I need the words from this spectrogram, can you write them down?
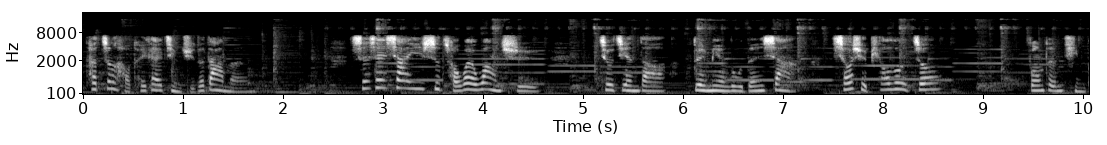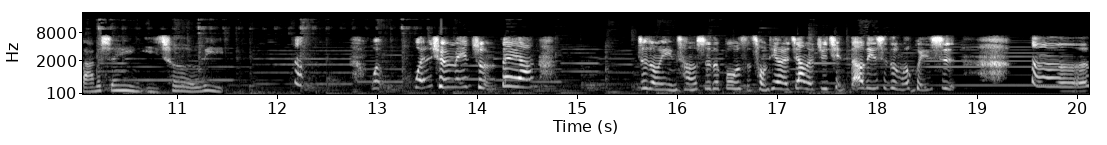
他正好推开警局的大门。珊珊下意识朝外望去，就见到对面路灯下。小雪飘落中，风腾挺拔的身影倚车而立。完完全没准备啊！这种隐藏式的 BOSS 从天而降的剧情到底是怎么回事？呃，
